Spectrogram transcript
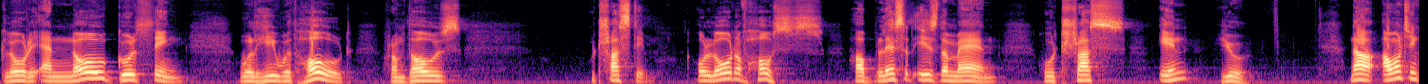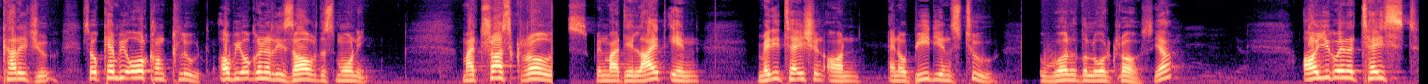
glory and no good thing will he withhold from those who trust him. O Lord of hosts, how blessed is the man who trusts in you. Now, I want to encourage you. So, can we all conclude? Are we all going to resolve this morning? My trust grows when my delight in, meditation on, and obedience to the word of the Lord grows. Yeah? Are you going to taste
